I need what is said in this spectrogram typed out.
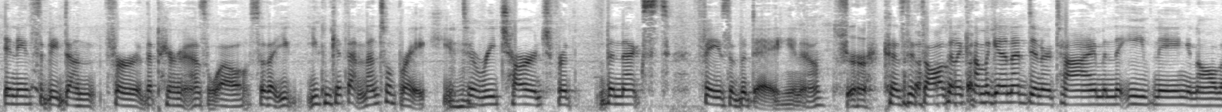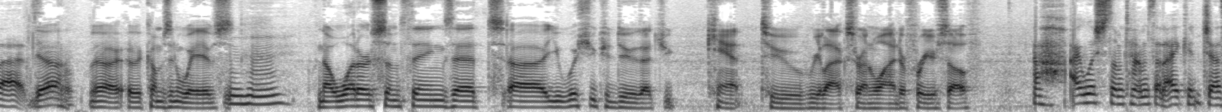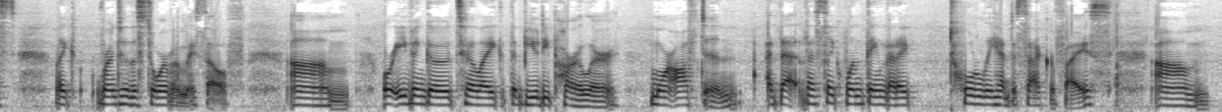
it needs to be done for the parent as well, so that you you can get that mental break mm-hmm. to recharge for the next phase of the day. You know. Sure. Because it's all going to come again at dinner time in the evening and all that. So. Yeah, yeah, it comes in waves. Mm-hmm. Now, what are some things that uh, you wish you could do that you can't to relax or unwind or free yourself? Uh, I wish sometimes that I could just like run to the store by myself, um, or even go to like the beauty parlor more often. Uh, that that's like one thing that I totally had to sacrifice. Um,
